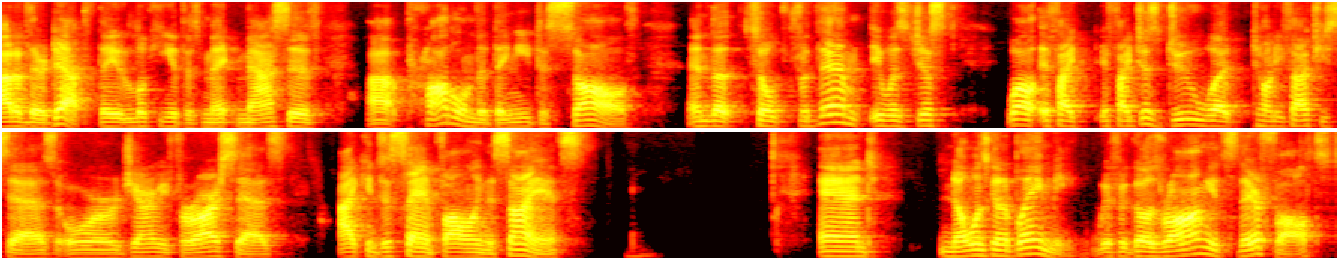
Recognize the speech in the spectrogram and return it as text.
out of their depth. They're looking at this ma- massive uh, problem that they need to solve. And the, so for them, it was just, well, if I if I just do what Tony Fauci says or Jeremy Farrar says, I can just say I'm following the science, and no one's going to blame me. If it goes wrong, it's their fault.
